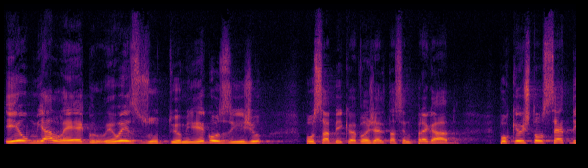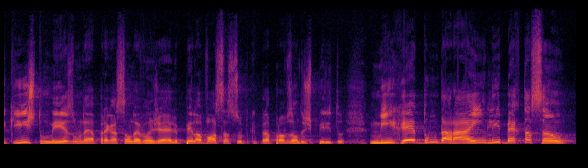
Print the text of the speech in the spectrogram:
eu me alegro, eu exulto, eu me regozijo por saber que o Evangelho está sendo pregado. Porque eu estou certo de que isto mesmo, né, a pregação do Evangelho, pela vossa súplica e pela provisão do Espírito, me redundará em libertação.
